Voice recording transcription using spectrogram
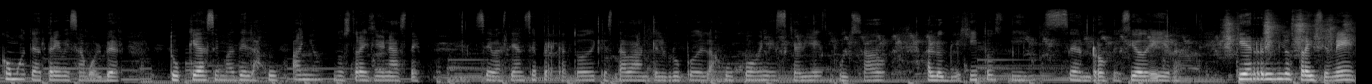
¿Cómo te atreves a volver? Tú que hace más de la año nos traicionaste. Sebastián se percató de que estaba ante el grupo de la jóvenes que había expulsado a los viejitos y se enrojeció de ira. ¡Qué ring los traicioné!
